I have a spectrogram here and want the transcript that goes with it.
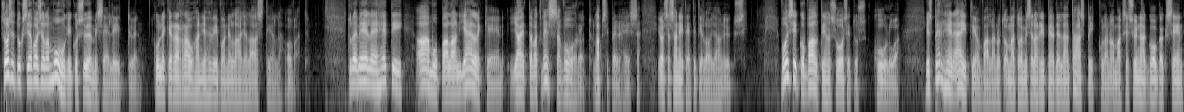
Suosituksia voisi olla muuhunkin kuin syömiseen liittyen, kun ne kerran rauhan ja hyvinvoinnin laajalla astialla ovat. Tulee mieleen heti aamupalan jälkeen jaettavat vessavuorot lapsiperheissä, joissa saniteettitiloja on yksi. Voisiko valtion suositus kuulua, jos perheen äiti on vallannut omatoimisella ripeydellään taas pikkulan omaksi synagogakseen,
